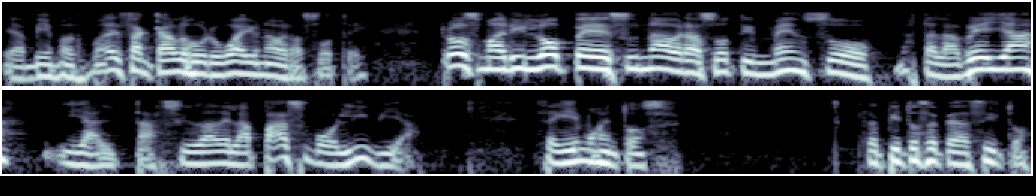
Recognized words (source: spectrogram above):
ella misma, de San Carlos, Uruguay, un abrazote. Rosmarie López, un abrazote inmenso hasta la bella y alta ciudad de La Paz, Bolivia. Seguimos entonces. Repito ese pedacito.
